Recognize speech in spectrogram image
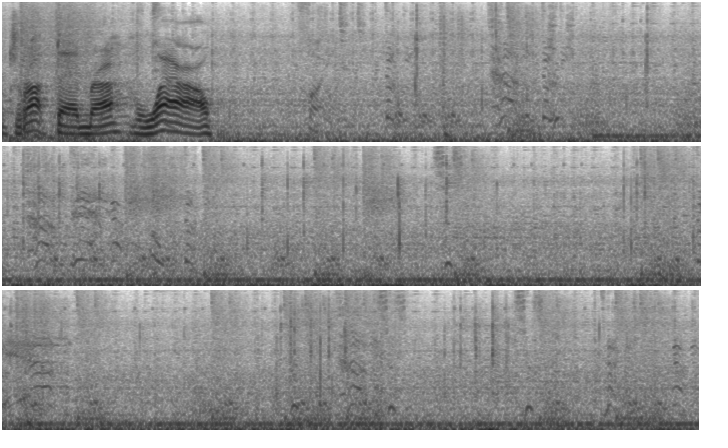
dropped that, bruh. Wow.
